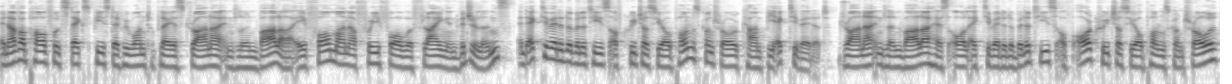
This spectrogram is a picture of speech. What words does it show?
Another powerful stacks piece that we want to play is Drana and Linvala, a 4 mana 3-4 with flying and vigilance, and activated abilities of creatures your opponents control can't be activated. Drana and Linvala has all activated abilities of all creatures your opponents control,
